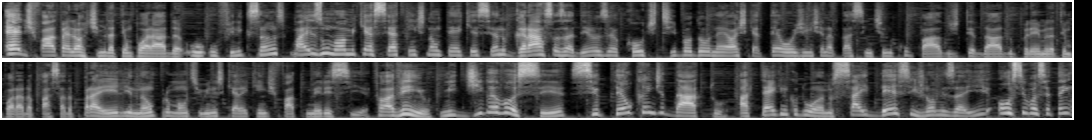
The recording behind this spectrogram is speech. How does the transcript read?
é de fato o melhor time da temporada, o, o Phoenix Suns, mas um nome que é certo que a gente não tem aqui esse ano, graças a Deus, é o Coach Thibodeau, né? Eu acho que até hoje a gente ainda tá se sentindo culpado de ter dado o prêmio da temporada passada para ele e não pro Monte Williams, que era quem de fato merecia. Flavinho, me diga você se o teu candidato a técnico do ano sai desses nomes aí ou se você tem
